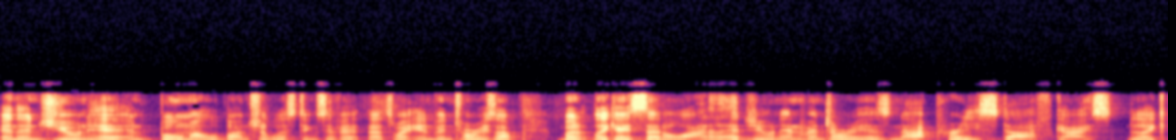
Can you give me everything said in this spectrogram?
and then June hit, and boom, a bunch of listings have hit. That's why inventory's up. But like I said, a lot of that June inventory is not pretty stuff, guys. Like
